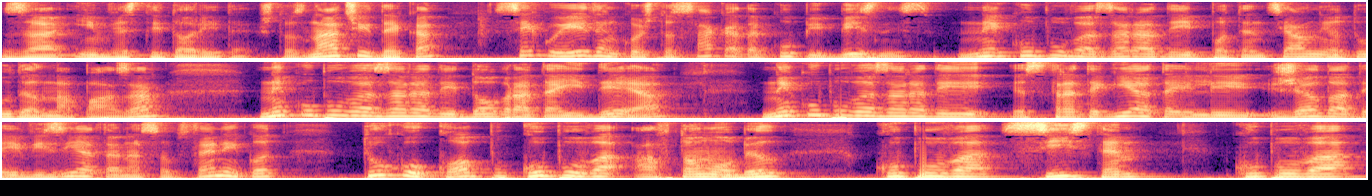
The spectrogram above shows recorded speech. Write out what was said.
за инвеститорите, што значи дека секој еден кој што сака да купи бизнис, не купува заради потенцијалниот удел на пазар, не купува заради добрата идеја, не купува заради стратегијата или желбата и визијата на собственикот, туку купува автомобил, купува систем, купува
